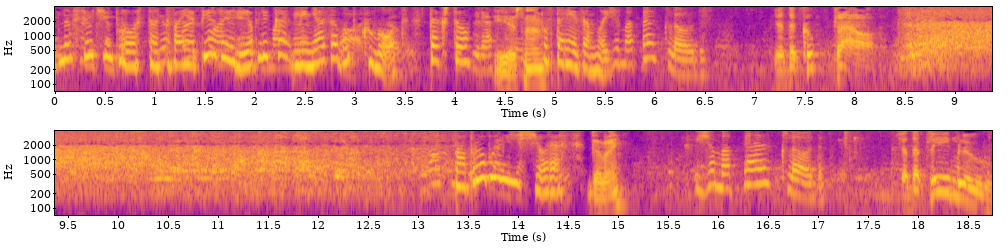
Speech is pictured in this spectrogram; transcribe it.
Ладно, все очень просто. Твоя первая реплика «Меня зовут Клод». Так что Ясно. повторяй за мной. Попробуем еще раз. Давай. Je m'appelle Claude. Je te plie blue.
